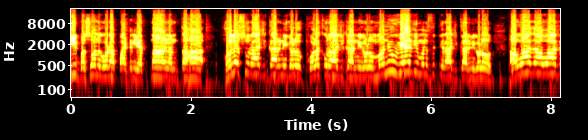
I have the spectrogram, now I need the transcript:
ಈ ಬಸವನಗೌಡ ಪಾಟೀಲ್ ಯತ್ನಾಳ್ನಂತಹ ಹೊಲಸು ರಾಜಕಾರಣಿಗಳು, ಕೊಳಕು ರಾಜಕಾರಣಿಗಳು, ಮನುವ್ಯಾಧಿ ಮನಸ್ಥಿತಿ ರಾಜಕಾರಣಿಗಳು ಅವಾಗ ಅವಾಗ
